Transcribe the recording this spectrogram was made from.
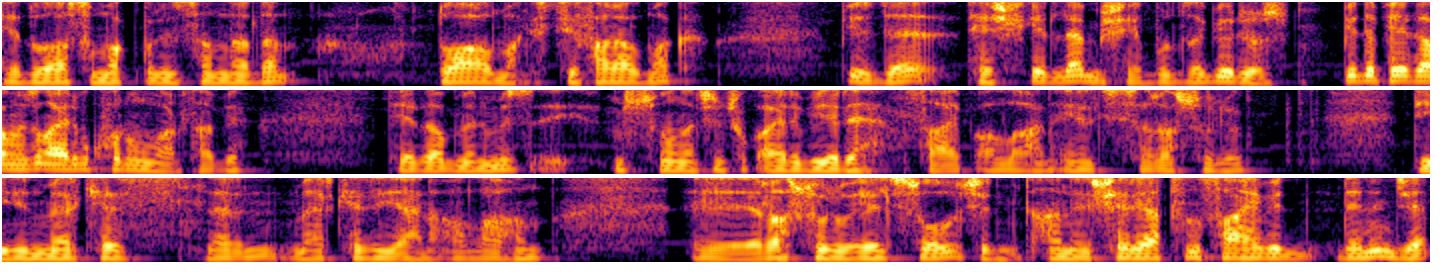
e, duası makbul insanlardan dua almak, istiğfar almak bizde teşvik edilen bir şey. Burada da görüyoruz. Bir de peygamberimizin ayrı bir konumu var tabi. Peygamberimiz e, Müslümanlar için çok ayrı bir yere sahip. Allah'ın elçisi, Resulü. Dinin merkezlerin merkezi yani Allah'ın e, Resulü, elçisi olduğu için hani şeriatın sahibi denince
